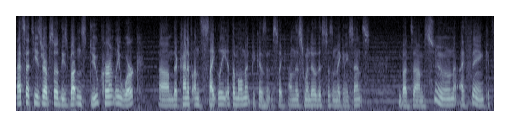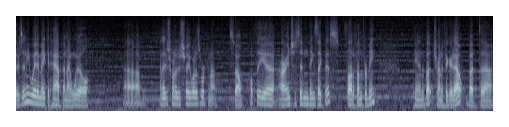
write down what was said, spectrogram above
that's that teaser episode. These buttons do currently work. Um, they're kind of unsightly at the moment because it's like on this window this doesn't make any sense. But um, soon, I think, if there's any way to make it happen, I will. Um, and I just wanted to show you what I was working on. So hopefully you uh, are interested in things like this. It's a lot of fun for me. Pain in the butt trying to figure it out, but uh,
